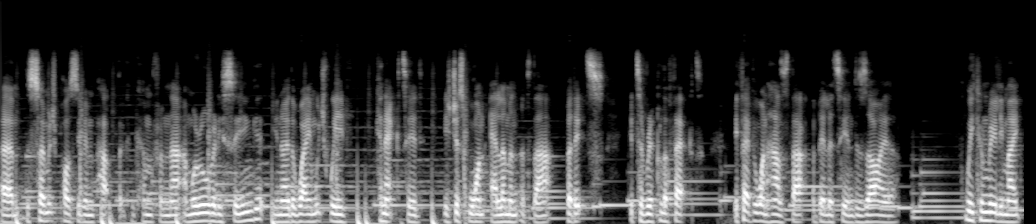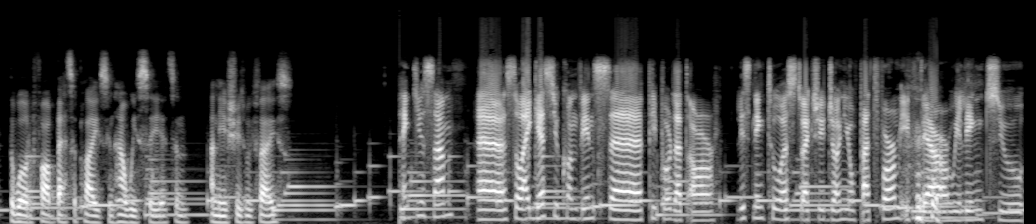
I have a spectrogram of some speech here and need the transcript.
Um, there's so much positive impact that can come from that, and we're already seeing it. You know, the way in which we've connected is just one element of that, but it's it's a ripple effect. If everyone has that ability and desire, we can really make the world a far better place in how we see it and, and the issues we face. Thank you, Sam. Uh, so I guess you convince uh, people that are listening to us to actually join your platform if they are willing to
